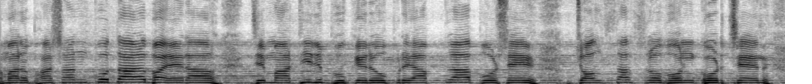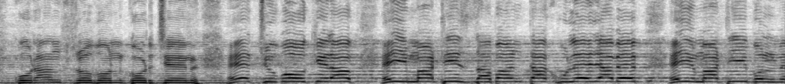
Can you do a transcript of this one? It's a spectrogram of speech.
আমার ভাষান পোতার বাইরা যে মাটির বুকের উপরে আপনারা বসে জলসা শ্রবণ করছেন, কোরআন শ্রবণ করছেন এ যুবকেরা, এই মাটির জবানটা খুলে যাবে। এই মাটি বলবে,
